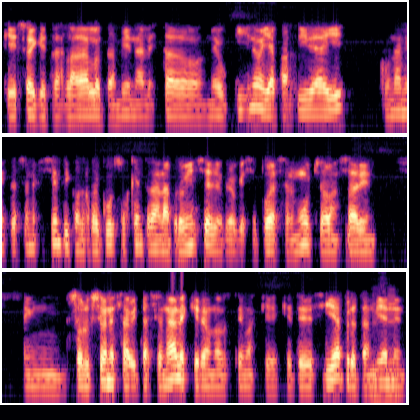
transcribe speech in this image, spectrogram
eso hay que trasladarlo también al Estado neuquino y a partir de ahí, con una administración eficiente y con los recursos que entran a la provincia, yo creo que se puede hacer mucho, avanzar en, soluciones habitacionales, que era uno de los temas que, te decía, pero también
